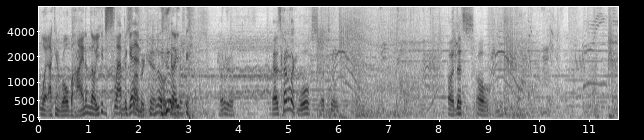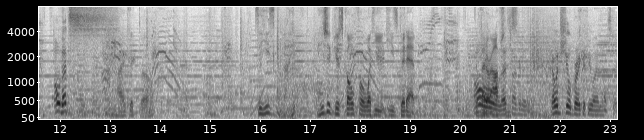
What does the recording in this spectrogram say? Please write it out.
what I can roll behind him. No, you can just slap You again. slap again, okay. like, Okay. Yeah, it's kind of like wolves up tilt. Oh, that's. Oh. goodness. Oh, that's. right, good throw. See, he's he, should just go for what he he's good at. the oh, better that's not gonna. That would shield break if you land that stage.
